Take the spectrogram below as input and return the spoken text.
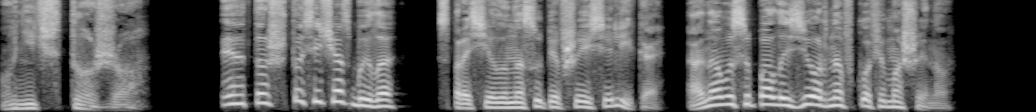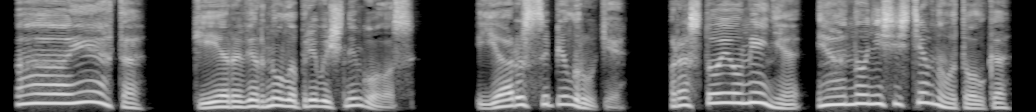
уничтожу. «Это что сейчас было?» — спросила насупившаяся Лика. Она высыпала зерна в кофемашину. «А это...» — Киера вернула привычный голос. Я расцепил руки. Простое умение, и оно не системного толка.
